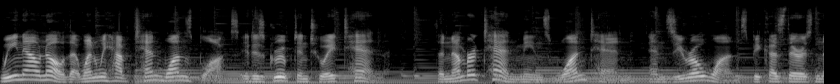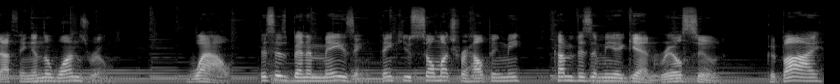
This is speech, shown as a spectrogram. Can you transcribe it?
We now know that when we have 10 ones blocks, it is grouped into a 10. The number 10 means 1 10 and 0 ones because there is nothing in the ones room. Wow, this has been amazing. Thank you so much for helping me. Come visit me again real soon. Goodbye.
